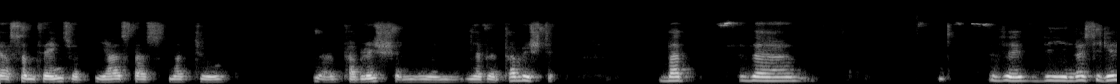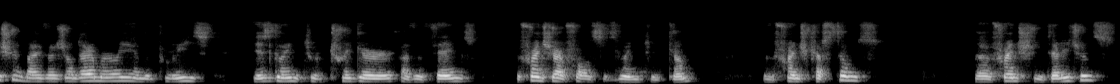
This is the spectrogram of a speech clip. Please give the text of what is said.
there are some things that he asked us not to uh, publish, and we never published it. But the, the the investigation by the gendarmerie and the police is going to trigger other things. The French Air Force is going to come the French customs, the French intelligence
